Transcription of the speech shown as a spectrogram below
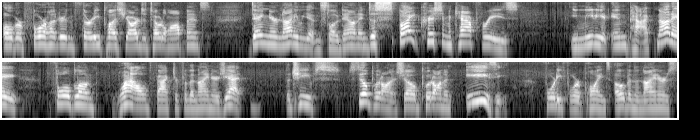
over 430 plus yards of total offense. Dang near not even getting slowed down. And despite Christian McCaffrey's immediate impact, not a full blown wow factor for the Niners yet, the Chiefs still put on a show, put on an easy 44 points over the Niners.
